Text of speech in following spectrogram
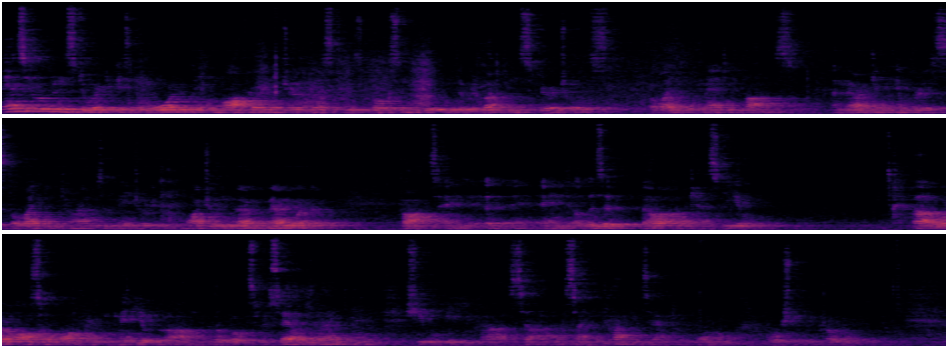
Nancy Rubin Stuart is an award-winning author and journalist whose books include The Reluctant Spiritualist, The Life of Maggie Fox, American Empress, The Life and Times of Major Marjorie Mer Merriweather Fox, and, uh, and Isabella of Castile. Uh, we're also offering many of um, her books for sale tonight, and she will be uh, uh signing copies after the formal portion.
